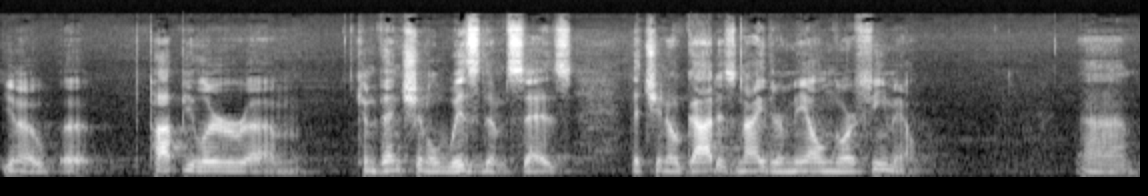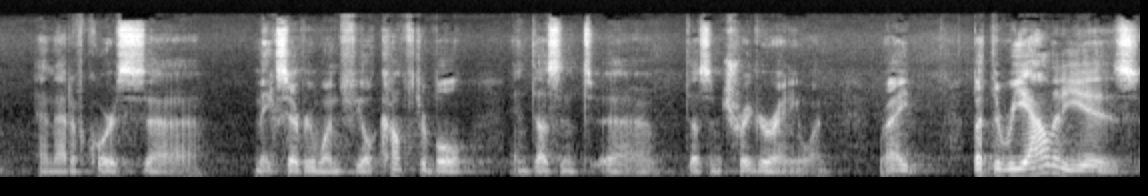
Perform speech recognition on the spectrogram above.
you know, uh, popular um, conventional wisdom says that you know God is neither male nor female, um, and that, of course. Uh, makes everyone feel comfortable and doesn't, uh, doesn't trigger anyone, right? But the reality is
